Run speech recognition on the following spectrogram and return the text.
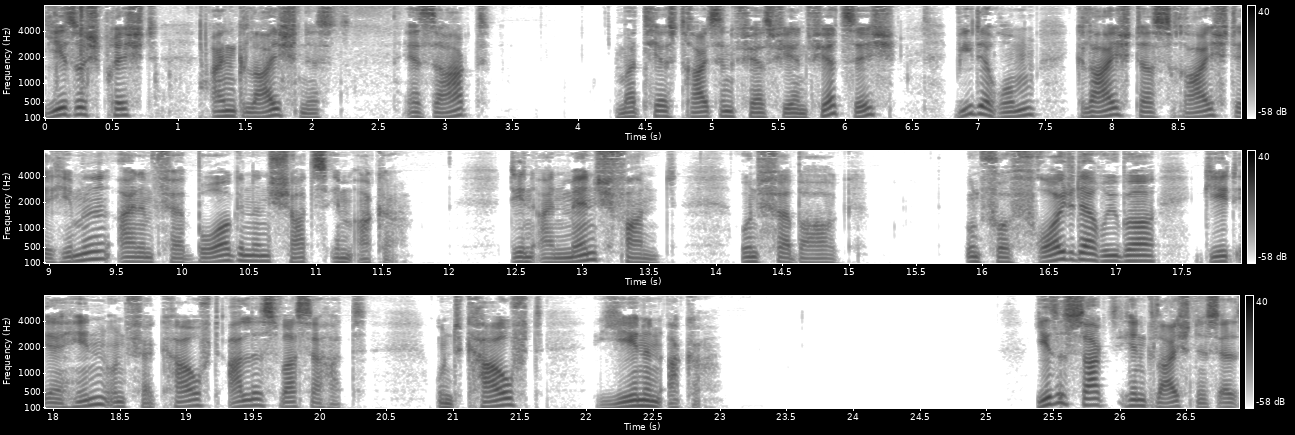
Jesus spricht ein Gleichnis. Er sagt, Matthäus 13, Vers 44, Wiederum gleicht das Reich der Himmel einem verborgenen Schatz im Acker, den ein Mensch fand und verbarg. Und vor Freude darüber geht er hin und verkauft alles, was er hat, und kauft jenen Acker. Jesus sagt hier ein Gleichnis, ein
